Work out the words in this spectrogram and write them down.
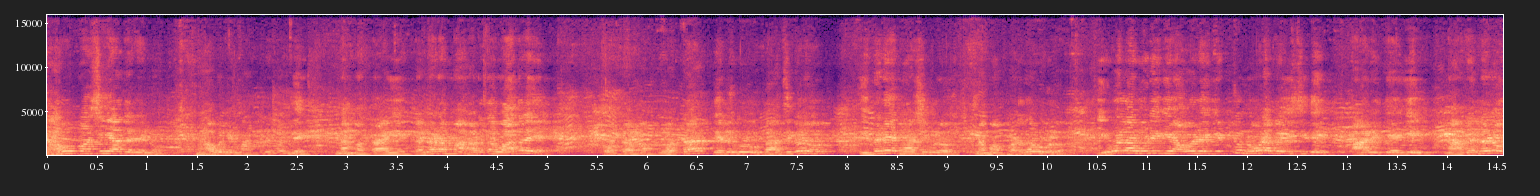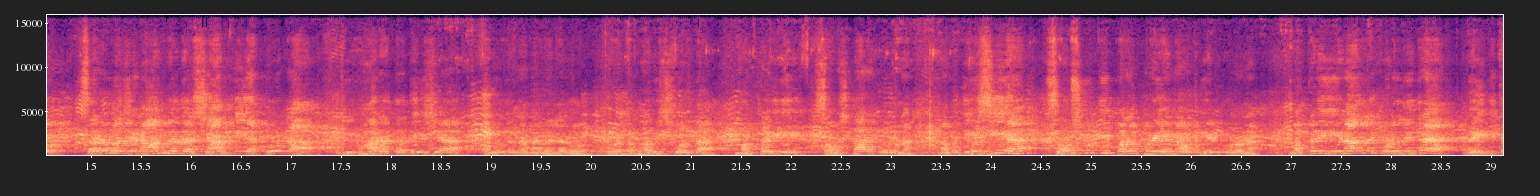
ಯಾವ ಭಾಷೆಯಾದರೇನು ಭಾವನೆ ಮಾತ್ರ ಒಂದೇ ನಮ್ಮ ತಾಯಿ ಕನ್ನಡಮ್ಮ ಹರಿದವಾದರೆ ಒಟ್ಟ ತೆಲುಗು ಭಾಷೆಗಳು ಇತರೆ ಭಾಷೆಗಳು ನಮ್ಮ ಪಡೆದವುಗಳು ಇವಳ ಹುಡುಗಿ ಅವಳಿಗಿಟ್ಟು ನೋಡ ಬಯಸಿದೆ ಆ ರೀತಿಯಾಗಿ ನಾವೆಲ್ಲರೂ ಸರ್ವ ಜನಾಂಗದ ಶಾಂತಿಯ ತೋಟ ಈ ಭಾರತ ದೇಶ ಅನ್ನೋದನ್ನ ನಾವೆಲ್ಲರೂ ಇವತ್ತು ಭಾವಿಸ್ಕೊಳ್ತಾ ಮಕ್ಕಳಿಗೆ ಸಂಸ್ಕಾರ ಕೊಡೋಣ ನಮ್ಮ ದೇಶೀಯ ಸಂಸ್ಕೃತಿ ಪರಂಪರೆಯನ್ನು ಅವ್ರಿಗೆ ಹೇಳ್ಕೊಡೋಣ ಮಕ್ಕಳಿಗೆ ಏನಾದರೂ ಕೊಡೋದಿದ್ರೆ ನೈತಿಕ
